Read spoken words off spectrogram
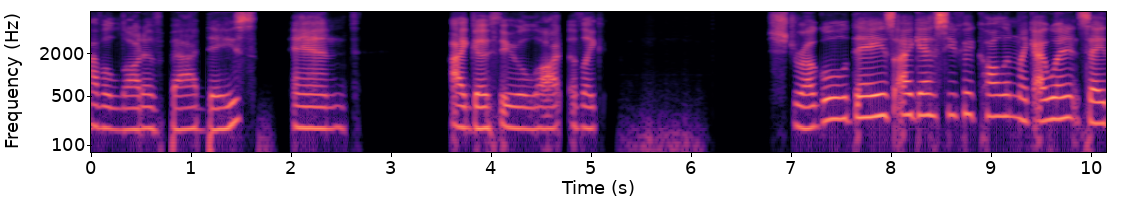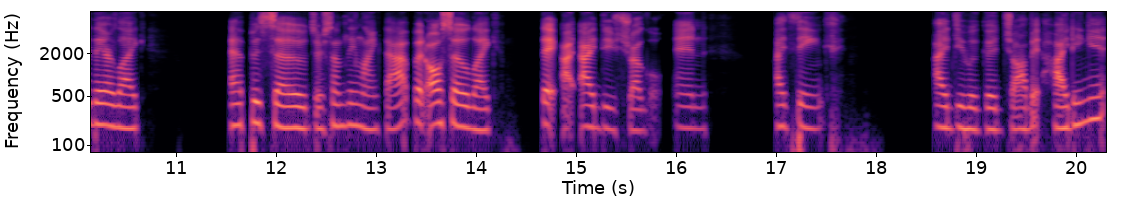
have a lot of bad days, and I go through a lot of, like struggle days, I guess you could call them. Like, I wouldn't say they're, like, episodes or something like that, but also, like, they I I do struggle, and I think I do a good job at hiding it,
